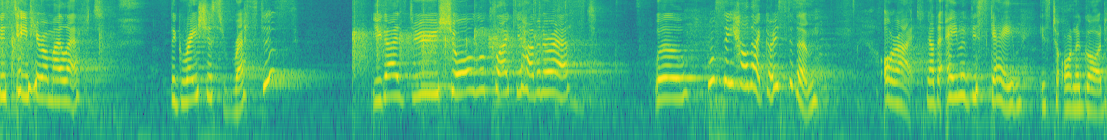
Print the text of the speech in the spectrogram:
This team here on my left, the gracious resters. You guys do sure look like you're having a rest. Well, we'll see how that goes for them. All right, now the aim of this game is to honor God.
